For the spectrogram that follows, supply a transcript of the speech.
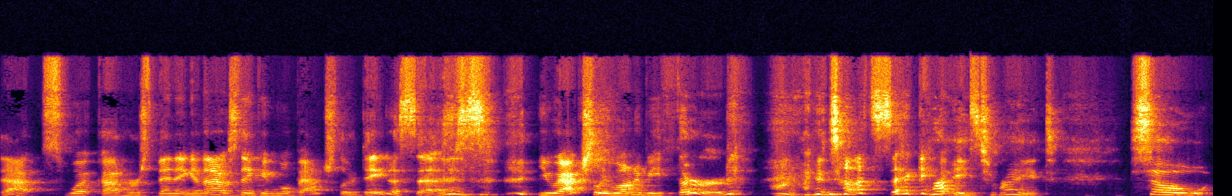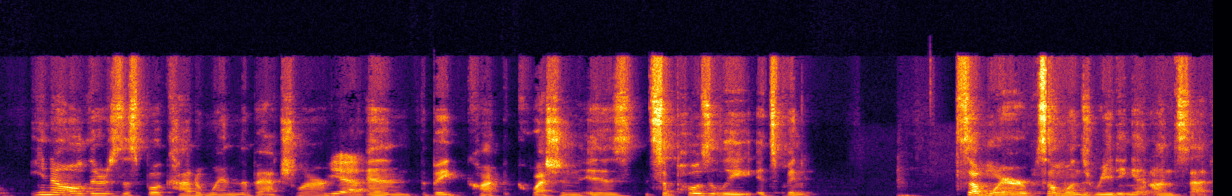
That's what got her spinning. And then I was thinking, well, Bachelor data says you actually want to be third and not second. right, right. So, you know, there's this book, How to Win the Bachelor. Yeah. And the big question is supposedly it's been somewhere, someone's reading it on set.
